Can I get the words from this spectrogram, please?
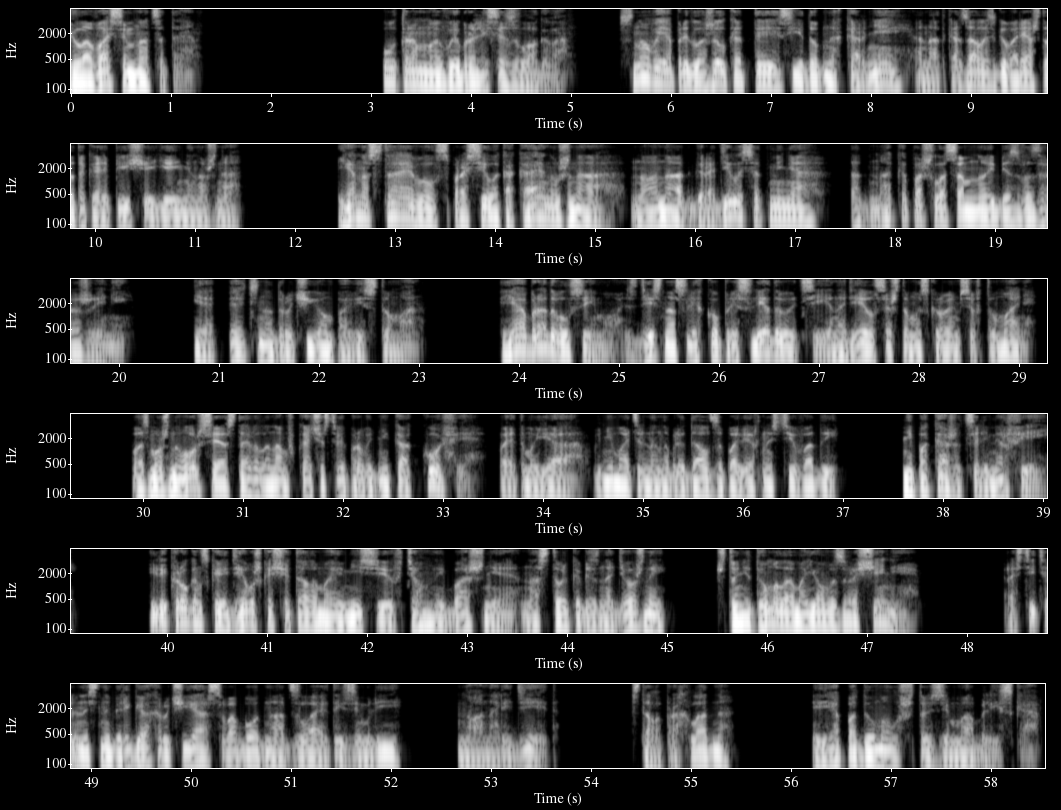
Глава 17 Утром мы выбрались из логова. Снова я предложил коте из съедобных корней, она отказалась, говоря, что такая пища ей не нужна. Я настаивал, спросила, какая нужна, но она отгородилась от меня, однако пошла со мной без возражений. И опять над ручьем повис туман. Я обрадовался ему, здесь нас легко преследовать, и я надеялся, что мы скроемся в тумане. Возможно, Орси оставила нам в качестве проводника кофе, поэтому я внимательно наблюдал за поверхностью воды. Не покажется ли Мерфей? Или кроганская девушка считала мою миссию в темной башне настолько безнадежной, что не думала о моем возвращении? Растительность на берегах ручья свободна от зла этой земли, но она редеет. Стало прохладно, и я подумал, что зима близко.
